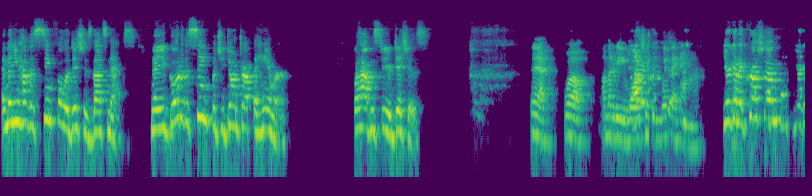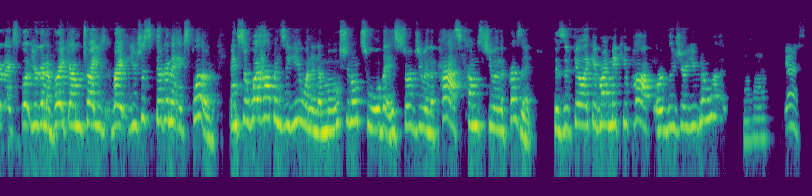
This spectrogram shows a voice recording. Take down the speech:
and then you have a sink full of dishes. That's next. Now you go to the sink, but you don't drop the hammer. What happens to your dishes? Yeah, well, I'm going to be washing them with a hammer. You're going to crush them. You're going to explode. You're going to break them. Try right. You're just they're going to explode. And so, what happens to you when an emotional tool that has served you in the past comes to you in the present? Does it feel like it might make you pop or lose your you know what? Mm-hmm. Yes.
